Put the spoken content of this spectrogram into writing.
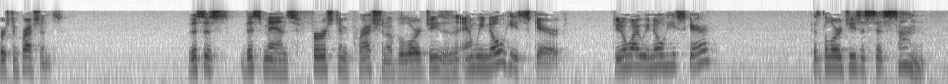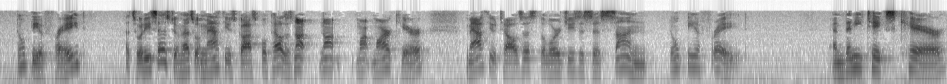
first impressions. This is this man's first impression of the Lord Jesus. And we know he's scared. Do you know why we know he's scared? Because the Lord Jesus says, Son, don't be afraid. That's what he says to him. That's what Matthew's gospel tells us. Not, not Mark here. Matthew tells us the Lord Jesus says, Son, don't be afraid. And then he takes care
